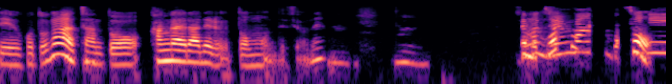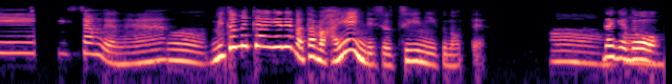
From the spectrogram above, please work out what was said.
ていうことがちゃんと考えられると思うんですよね。うん。でもでも、順番そう。にしちゃうんだよねう。ん。認めてあげれば多分早いんですよ、次に行くのって。うんだけど、、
